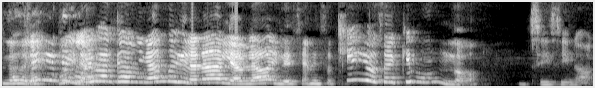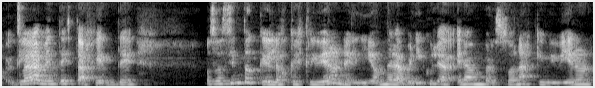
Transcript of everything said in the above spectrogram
los de la escuela. iban caminando y de la nada le hablaban y le decían eso. ¿Qué? O sea, ¿qué mundo? Sí, sí, no. Claramente esta gente. O sea, siento que los que escribieron el guion de la película eran personas que vivieron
